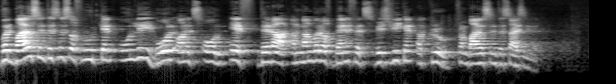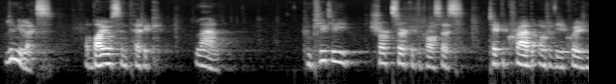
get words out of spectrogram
But biosynthesis of food can only hold on its own if there are a number of benefits which we can accrue from biosynthesizing it. Limulex, a biosynthetic lamb completely short circuit the process, take the crab out of the equation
